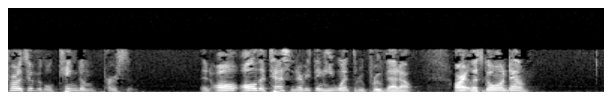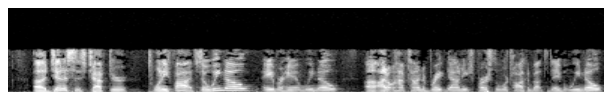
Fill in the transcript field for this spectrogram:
prototypical kingdom person. And all, all the tests and everything he went through proved that out. All right, let's go on down. Uh, Genesis chapter 25. So we know Abraham. We know, uh, I don't have time to break down each person we're talking about today, but we know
